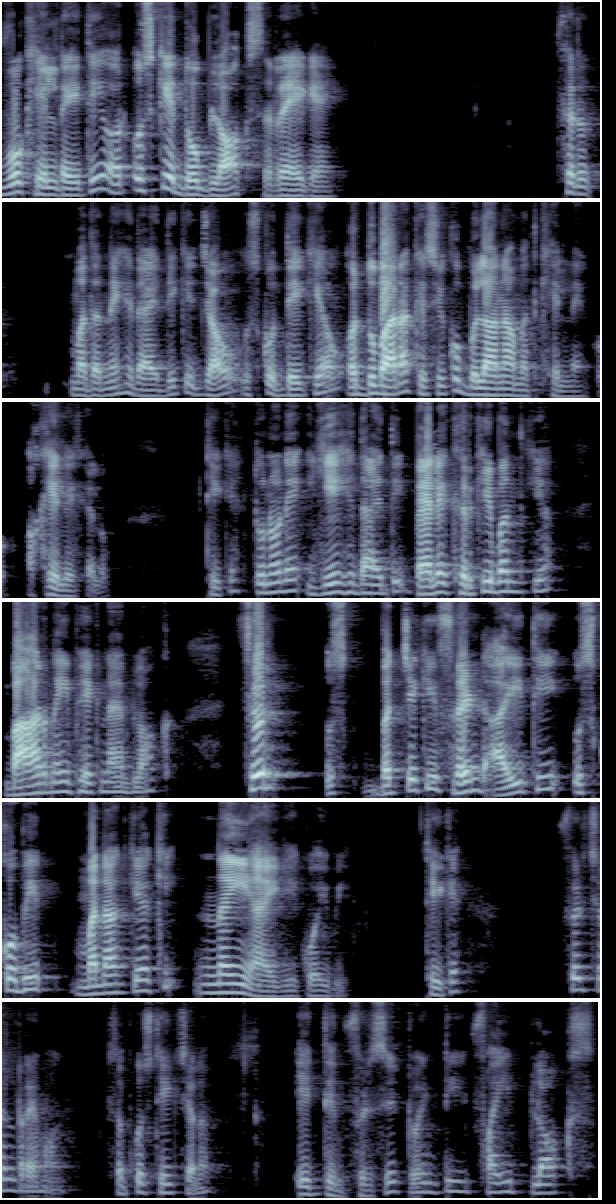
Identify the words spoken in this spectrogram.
वो खेल रही थी और उसके दो ब्लॉक्स रह गए। फिर मदर ने हिदायत दी कि जाओ, उसको देख आओ और दोबारा किसी को बुलाना मत खेलने को, अकेले खेलो। ठीक है? तो उन्होंने ये हिदायत दी, पहले खिड़की बंद किया, बाहर नहीं फेंकना है ब्लॉक। फिर उस बच्चे की फ्रेंड आई थी, उसको भी मना किया कि नहीं आएगी कोई भी। ठीक है? फिर चल रहे वहाँ। सब कुछ ठीक चला। एक दिन फिर से ट्वेंटी फाइव ब्लॉक्स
